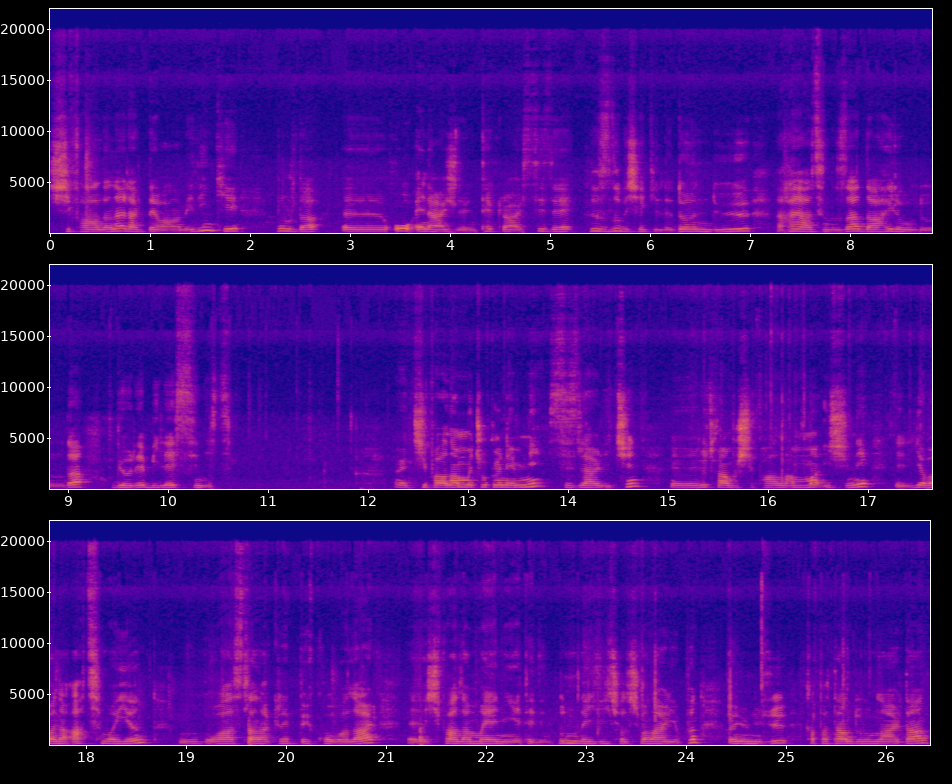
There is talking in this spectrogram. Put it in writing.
şifalanarak devam edin ki burada e, o enerjilerin tekrar size hızlı bir şekilde döndüğü hayatınıza dahil olduğunu da görebilirsiniz. Evet, şifalanma çok önemli sizler için. E, lütfen bu şifalanma işini e, yabana atmayın. Boğa, aslan, akrep ve kovalar e, şifalanmaya niyet edin. Bununla ilgili çalışmalar yapın. Önünüzü kapatan durumlardan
